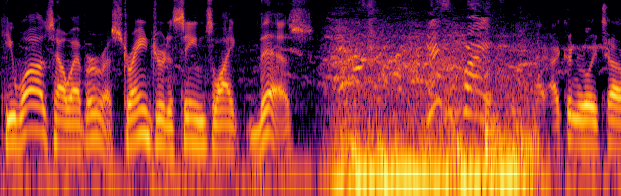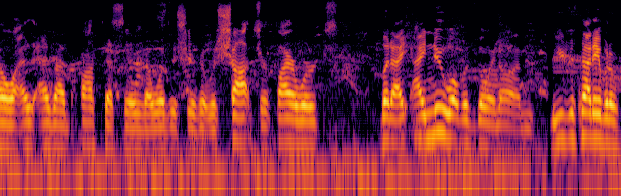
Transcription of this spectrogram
He was however a stranger to scenes like this. This is crazy. I, I couldn't really tell as, as i processed it i wasn't sure if it was shots or fireworks but I, I knew what was going on. You're just not able to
